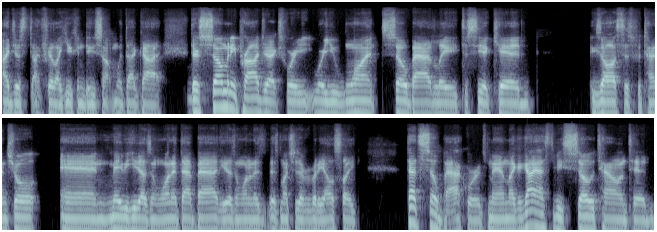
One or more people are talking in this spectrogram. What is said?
I just I feel like you can do something with that guy. Mm-hmm. There's so many projects where you where you want so badly to see a kid exhaust his potential and maybe he doesn't want it that bad. He doesn't want it as, as much as everybody else. Like that's so backwards, man. Like a guy has to be so talented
